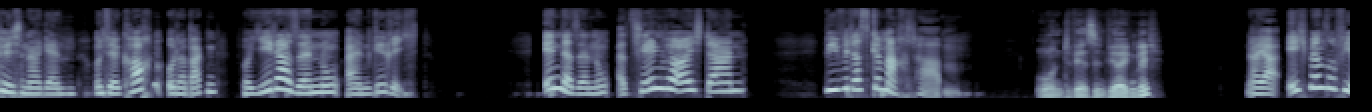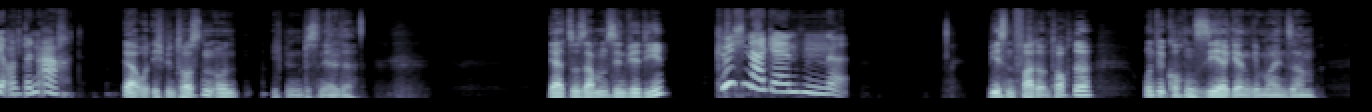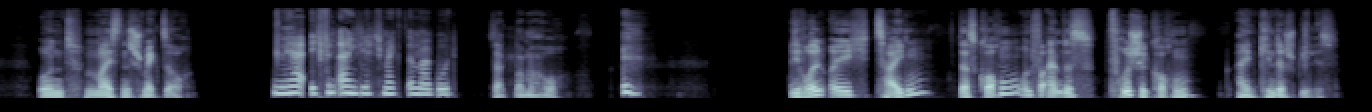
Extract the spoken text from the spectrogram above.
Küchenagenten und wir kochen oder backen vor jeder Sendung ein Gericht. In der Sendung erzählen wir euch dann, wie wir das gemacht haben. Und wer sind wir eigentlich? Naja, ich bin Sophie und bin acht. Ja, und ich bin Thorsten und ich bin ein bisschen älter. Ja, zusammen sind wir die. Küchenagenten! Wir sind Vater und Tochter und wir kochen sehr gern gemeinsam. Und meistens schmeckt's auch, Naja, ich finde eigentlich schmeckt's immer gut. sagt Mama auch. wir wollen euch zeigen, dass Kochen und vor allem das frische Kochen ein Kinderspiel ist.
